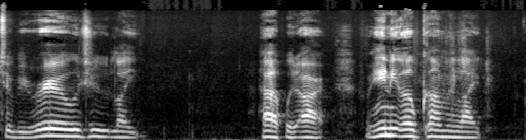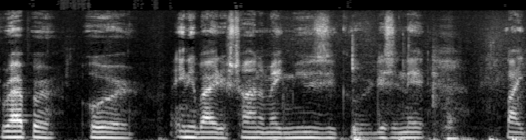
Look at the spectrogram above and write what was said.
To be real with you, like how I put it, all right for any upcoming like rapper or anybody that's trying to make music or this and that, like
